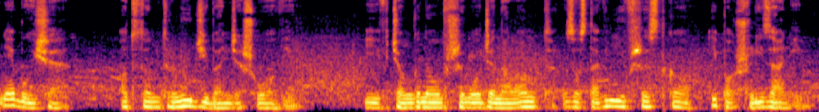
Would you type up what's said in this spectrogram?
Nie bój się, odtąd ludzi będziesz łowił. I wciągnąwszy łodzie na ląd, zostawili wszystko i poszli za nim.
